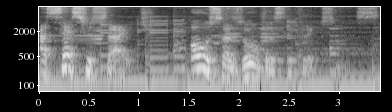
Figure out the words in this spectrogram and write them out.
Acesse o site. Ouça as outras reflexões.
